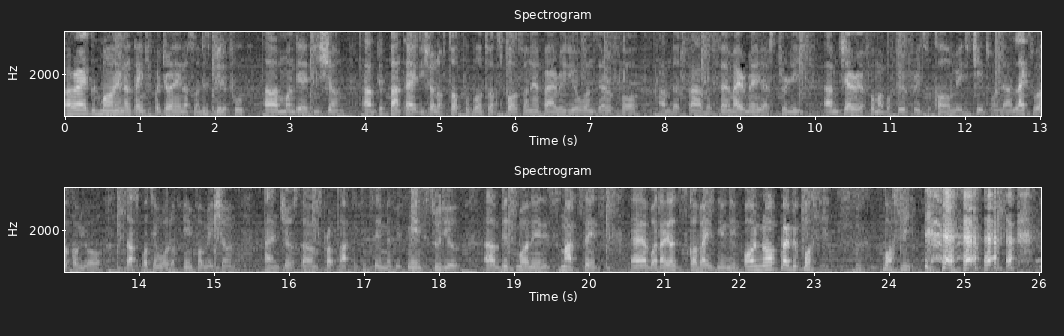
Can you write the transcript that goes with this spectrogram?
All right, good morning, and thank you for joining us on this beautiful uh, Monday edition, um, the banter edition of Talk Football, Talk Sports on Empire Radio 104.5 um, FM. I remember yours truly, um, Jerry, a former, but feel free to call me the Chate Wonder. I'd like to welcome you all to that sporting world of information and just um, proper entertainment with me in the studio. Um, this morning is Smart Saint, uh, but I just discovered his new name. Oh no, Pepe Posse. Bossy.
